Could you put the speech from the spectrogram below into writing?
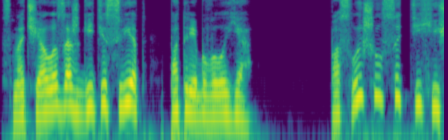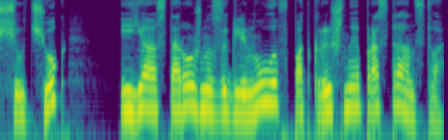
«Сначала зажгите свет», — потребовала я. Послышался тихий щелчок — и я осторожно заглянула в подкрышное пространство.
